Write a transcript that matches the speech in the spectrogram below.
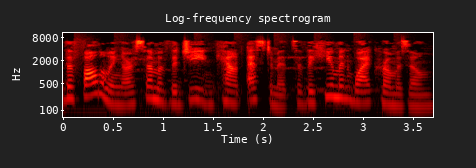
The following are some of the gene count estimates of the human Y chromosome.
